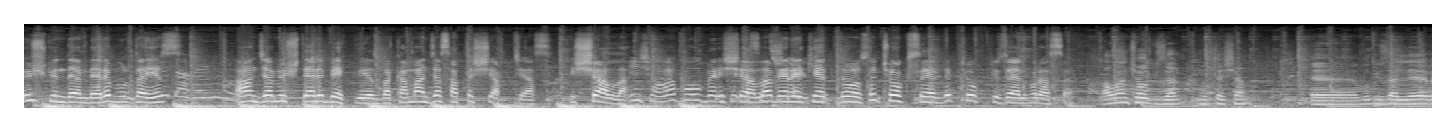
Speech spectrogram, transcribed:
Üç günden beri buradayız. Anca müşteri bekliyoruz bakalım. Anca satış yapacağız. İnşallah. İnşallah bol bereketli İnşallah bereketli olsun. Çok sevdik. Çok güzel burası. Alan çok güzel, muhteşem. Ee, bu güzelliğe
